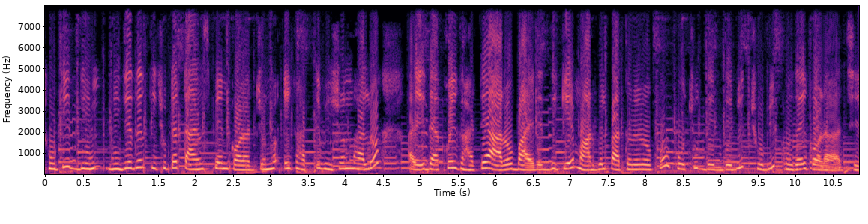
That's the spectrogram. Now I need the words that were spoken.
ছুটির দিন নিজেদের কিছুটা টাইম স্পেন্ড করার জন্য এই ঘাটটি ভীষণ ভালো। আর এই দেখো, এই ঘাটে আরও বাইরের দিকে মার্বেল পাথরের ওপর প্রচুর দেবদেবীর ছবি খোদাই করা আছে।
